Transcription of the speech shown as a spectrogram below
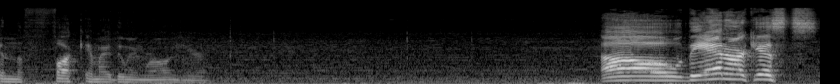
In the fuck am I doing wrong here? Oh, the anarchists!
